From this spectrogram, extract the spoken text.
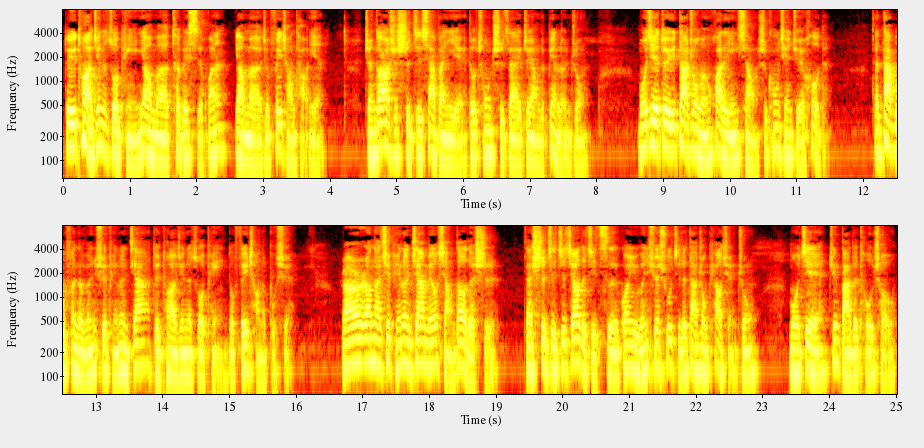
对于托尔金的作品，要么特别喜欢，要么就非常讨厌。整个二十世纪下半叶都充斥在这样的辩论中，《魔戒》对于大众文化的影响是空前绝后的。但大部分的文学评论家对托尔金的作品都非常的不屑。然而，让那些评论家没有想到的是，在世纪之交的几次关于文学书籍的大众票选中，《魔戒》均拔得头筹。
